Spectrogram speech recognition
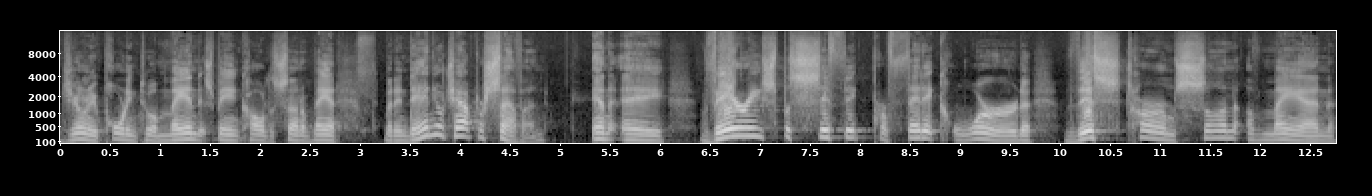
generally pointing to a man that's being called the Son of Man. But in Daniel chapter 7, in a very specific prophetic word, this term, Son of Man,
